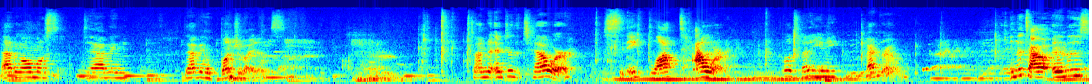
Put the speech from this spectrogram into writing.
having almost having having a bunch of items. Time to enter the tower. Snake block tower. Oh, it's got a unique background. In the tower, in this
